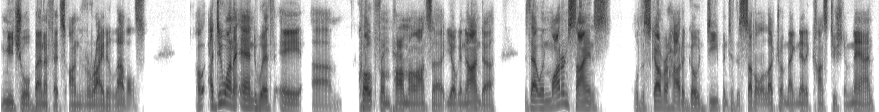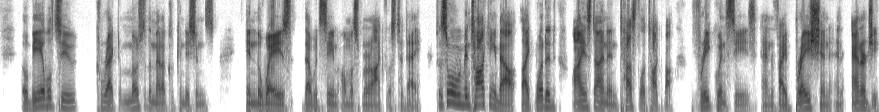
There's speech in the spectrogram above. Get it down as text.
mutual benefits on variety levels. Oh, I do want to end with a um, quote from Paramahansa Yogananda is that when modern science will discover how to go deep into the subtle electromagnetic constitution of man, it will be able to correct most of the medical conditions in the ways that would seem almost miraculous today. So this is what we've been talking about. Like what did Einstein and Tesla talk about? Frequencies and vibration and energy.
